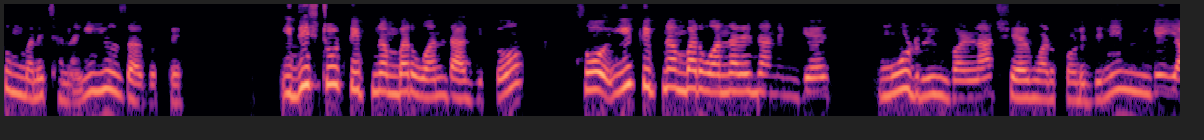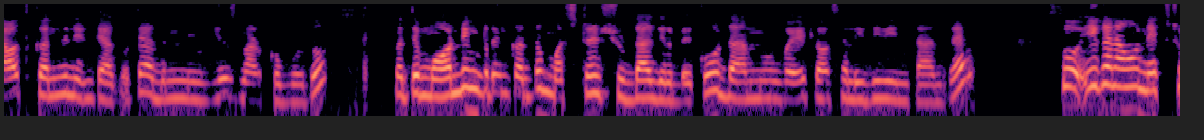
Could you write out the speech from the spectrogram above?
ತುಂಬಾನೇ ಚೆನ್ನಾಗಿ ಯೂಸ್ ಆಗುತ್ತೆ. ಇದಿಷ್ಟು ಟಿಪ್ ನಂಬರ್ ಒಂದಾಗಿತ್ತು ಸೊ ಈ ಟಿಪ್ ನಂಬರ್ ಒನ್ ಅಲ್ಲಿ ನಾನು ನಿಮಗೆ ಮೂರು ಡ್ರಿಂಕ್ಗಳನ್ನ ಶೇರ್ ಮಾಡ್ಕೊಂಡಿದ್ದೀನಿ. ನಿಮಗೆ ಯಾವ್ದು ಕನ್ವಿನಿಯೆಂಟ್ ಆಗುತ್ತೆ ಅದನ್ನ ನೀವು ಯೂಸ್ ಮಾಡ್ಕೋಬಹುದು ಮತ್ತೆ ಮಾರ್ನಿಂಗ್ ಡ್ರಿಂಕ್ ಅಂತೂ ಮಸ್ಟ್ ಅಂಡ್ ಶುಡ್ ಆಗಿರಬೇಕು. ನಾವು ವೆಯ್ಟ್ ಲಾಸ್ ಅಲ್ಲಿ ಇದೀವಿ ಅಂತ ಅಂದ್ರೆ. ಸೊ ಈಗ ನಾವು ನೆಕ್ಸ್ಟ್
